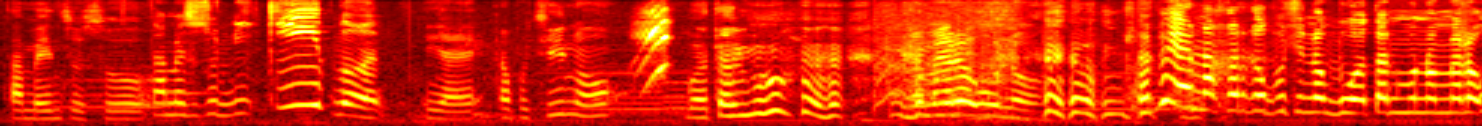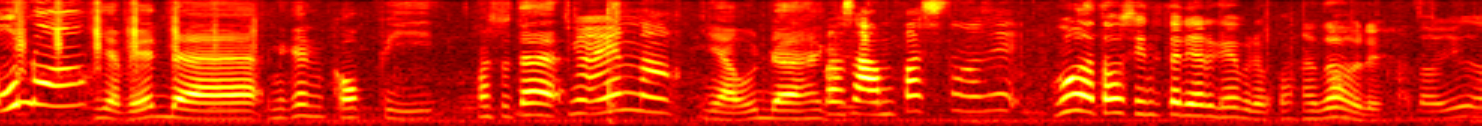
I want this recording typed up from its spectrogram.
Tambahin susu. tambahin susu dikit banget. Iya, cappuccino buatanmu. Numero uno. tapi enakan cappuccino buatanmu numero uno. ya beda. Ini kan kopi. Maksudnya Nggak enak. ya udah. Rasa ampas tuh sih? Gue gak tahu sih ini tadi harganya berapa. Nggak tahu deh. Nggak tahu juga.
